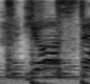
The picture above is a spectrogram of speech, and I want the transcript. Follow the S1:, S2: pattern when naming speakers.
S1: You're still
